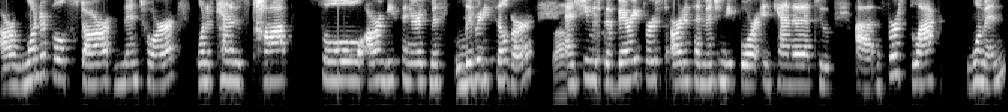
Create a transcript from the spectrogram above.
our wonderful star mentor, one of Canada's top soul R&B singers, Miss Liberty Silver, wow. and she was the very first artist I mentioned before in Canada to uh, the first Black woman,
